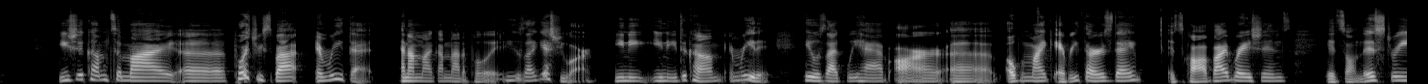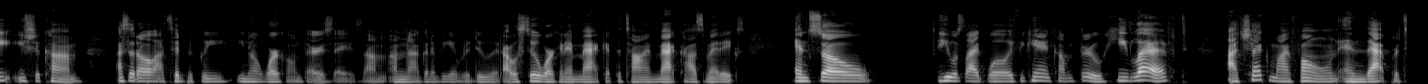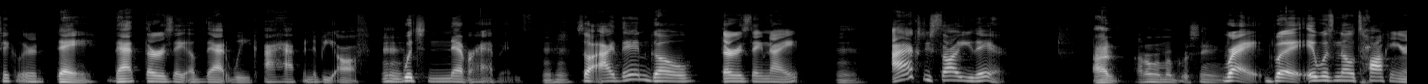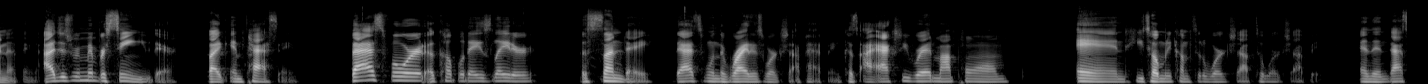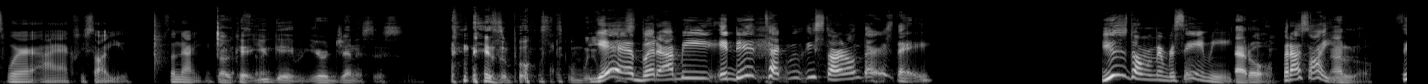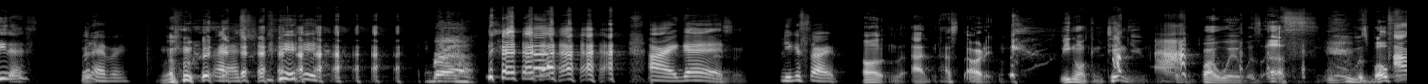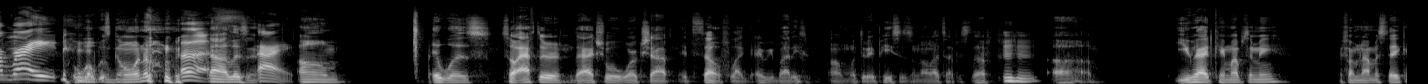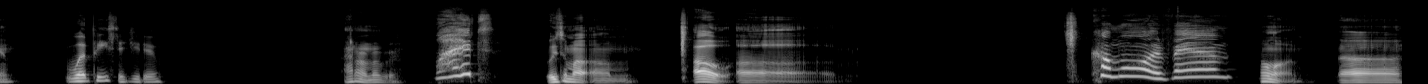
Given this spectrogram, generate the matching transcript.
You should come to my uh, poetry spot and read that. And I'm like, I'm not a poet. He was like, Yes, you are. You need you need to come and read it. He was like, We have our uh, open mic every Thursday. It's called Vibrations. It's on this street. You should come. I said, Oh, I typically, you know, work on Thursdays. I'm I'm not gonna be able to do it. I was still working at Mac at the time, Mac Cosmetics. And so he was like, Well, if you can't come through, he left. I checked my phone, and that particular day, that Thursday of that week, I happened to be off, Mhm. which never happens. Mhm. So I then go Thursday night. Mm. I actually saw you there. I I don't remember seeing. You. Right. But it was no talking or nothing. I just remember seeing you there, like in passing. Fast forward a couple days later, the Sunday, that's when the writer's workshop happened. Because I actually read my poem and he told me to come to the workshop to workshop it. And then that's where I actually saw you. So now you can pick Okay, you gave your genesis as opposed to we- Yeah, but I mean, it did technically start on Thursday. You just don't remember seeing me, at all. but I saw you. Not at all. See this? Yeah. Whatever. Trash. Bruh. All right, good. Listen, You can start. oh, I, I started. We gonna continue part where it was us. We was both. All right. What was going on? Us. nah, listen. All right. Um, it was so after the actual workshop itself, like everybody um, went through their pieces and all that type of stuff. hmm Uh, you had came up to me, if I'm not mistaken. What piece did you do? I don't remember. What? What are you talking about? Um, oh, uh, Come on, fam. hold on. Uh,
